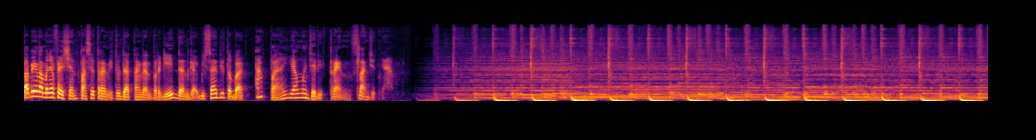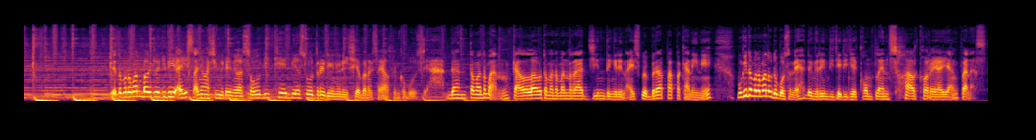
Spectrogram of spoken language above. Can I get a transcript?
Tapi yang namanya fashion, pasti tren itu datang dan pergi dan nggak bisa ditebak apa yang menjadi tren selanjutnya. Ya teman-teman balik lagi di AIS. Annyeonghaseyo Mika inilah Soul di KBS World Radio Indonesia bareng saya Alvin Kobus ya. Dan teman-teman kalau teman-teman rajin dengerin AIS beberapa pekan ini Mungkin teman-teman udah bosan ya dengerin DJ-DJ komplain soal Korea yang panas.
